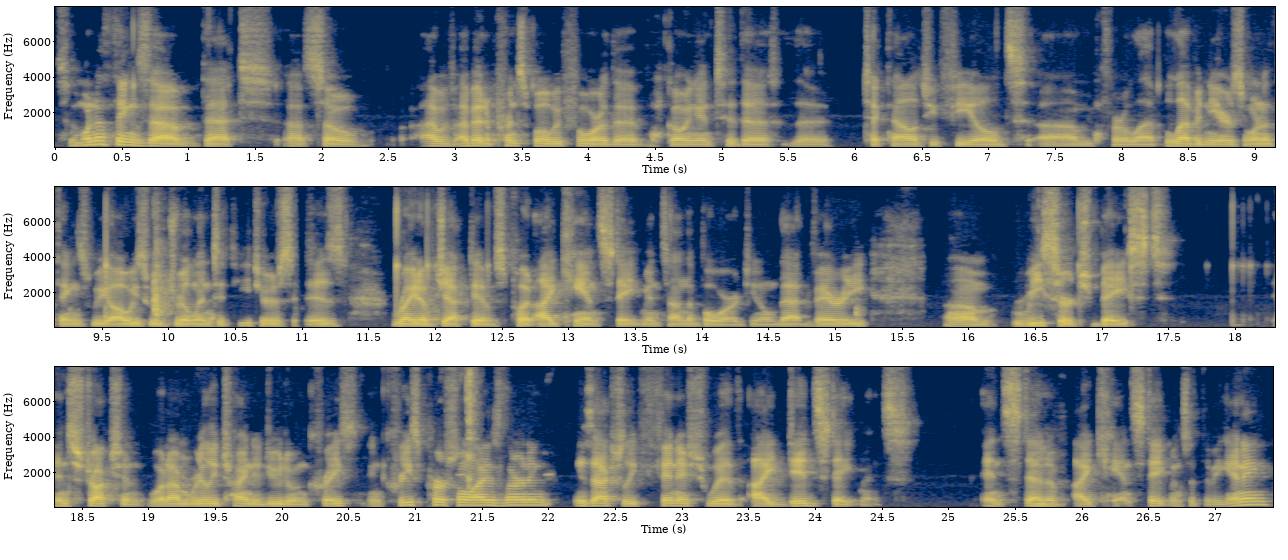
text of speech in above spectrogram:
So one of the things uh, that uh, so I was I've been a principal before the going into the the technology field um, for 11 years. One of the things we always would drill into teachers is write objectives, put I can statements on the board, you know, that very um, research based instruction. What I'm really trying to do to increase, increase personalized learning is actually finish with I did statements instead mm. of I can statements at the beginning.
